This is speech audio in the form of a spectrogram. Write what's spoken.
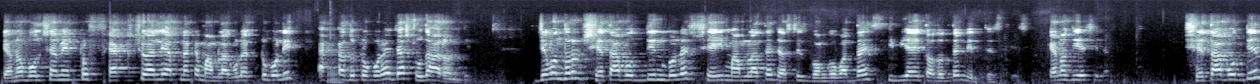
কেন বলছি আমি একটু ফ্যাকচুয়ালি আপনাকে মামলাগুলো একটু বলি? একটা দুটো করে জাস্ট উদাহরণ দিই। যেমন ধরুন, শেতাবুদ্দিন বলে সেই মামলাতে জাস্টিস গঙ্গোপাধ্যায় সিবিআই তদন্তের নির্দেশ দিয়েছিলেন। কেন দিয়েছিলেন? শেতাবুদ্দিন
